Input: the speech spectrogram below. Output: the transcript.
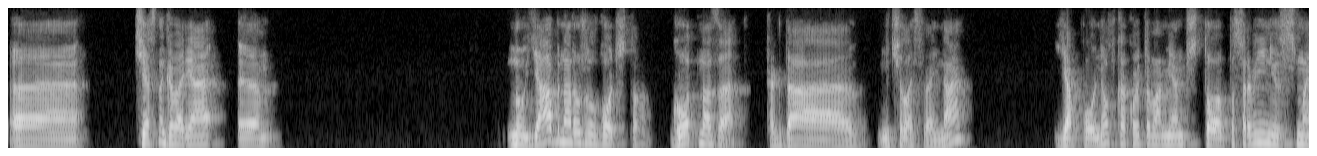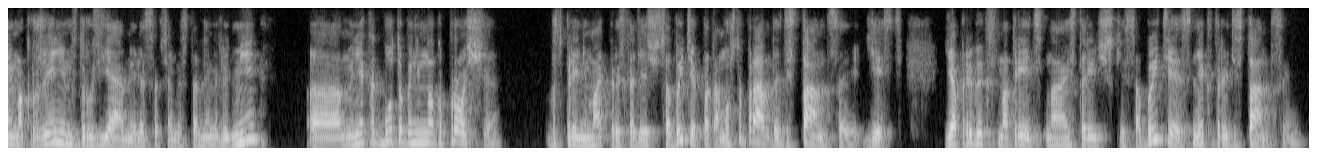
Э, честно говоря, эм, ну, я обнаружил вот что. Год назад, когда началась война, я понял в какой-то момент, что по сравнению с моим окружением, с друзьями или со всеми остальными людьми, э, мне как будто бы немного проще воспринимать происходящие события, потому что, правда, дистанция есть. Я привык смотреть на исторические события с некоторой дистанцией.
